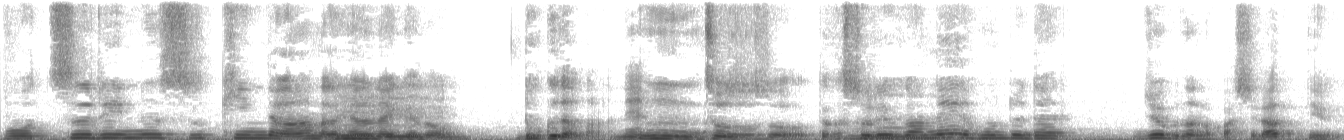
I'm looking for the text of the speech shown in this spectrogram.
ボツリヌス菌だかなんだか知らないけど、うん。毒だからね。うん、そうそうそう。だからそれがね、うん。本当に大丈夫なのかしらっていう、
